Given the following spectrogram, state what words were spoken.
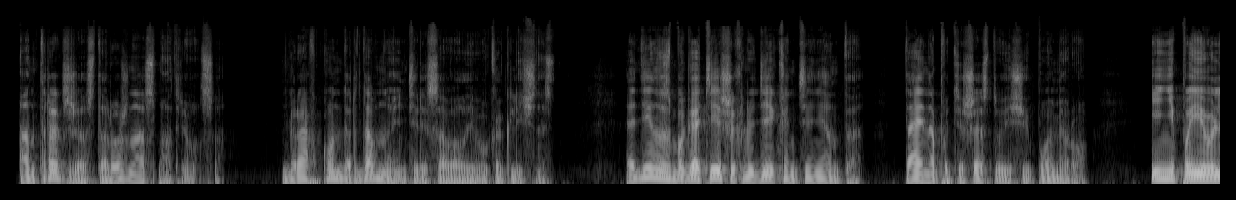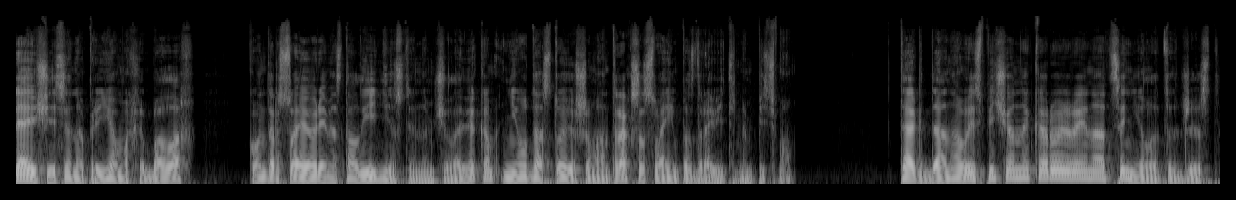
Антракс же осторожно осматривался. Граф Кондор давно интересовал его как личность. Один из богатейших людей континента — тайно путешествующий по миру и не появляющийся на приемах и балах, Кондор в свое время стал единственным человеком, не удостоившим антракса своим поздравительным письмом. Тогда новоиспеченный король Рейна оценил этот жест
